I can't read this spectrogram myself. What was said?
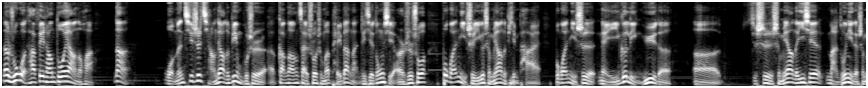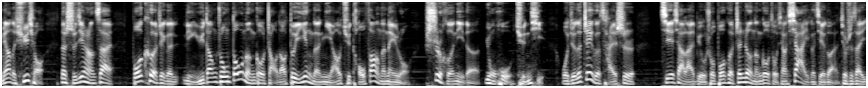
那如果它非常多样的话，那我们其实强调的并不是刚刚在说什么陪伴感这些东西，而是说不管你是一个什么样的品牌，不管你是哪一个领域的，呃，就是什么样的一些满足你的什么样的需求，那实际上在。播客这个领域当中都能够找到对应的你要去投放的内容，适合你的用户群体。我觉得这个才是接下来，比如说播客真正能够走向下一个阶段，就是在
